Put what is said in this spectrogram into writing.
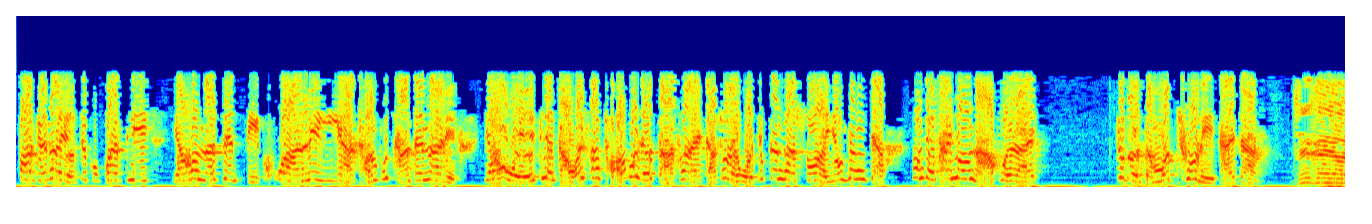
发觉他有这个怪癖，然后那些底裤啊、内衣啊全部藏在那里，然后我有一天搞卫生，全部都找出来，找出来我就跟他说了，又扔掉，扔掉他又拿回来，这个怎么处理，台长？这个要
